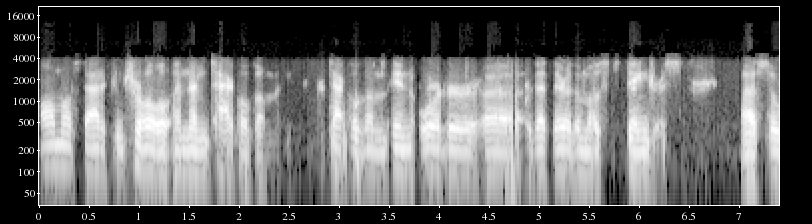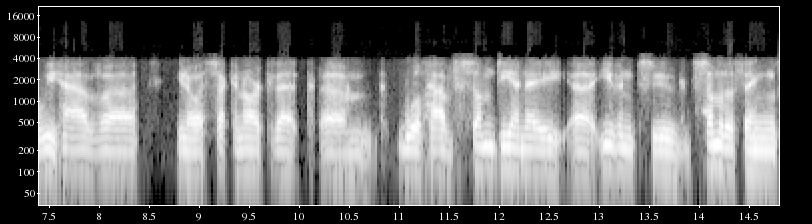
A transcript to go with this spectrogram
almost out of control and then tackle them, tackle them in order uh, that they're the most dangerous. Uh, so we have, uh, you know, a second arc that um, will have some DNA uh, even to some of the things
